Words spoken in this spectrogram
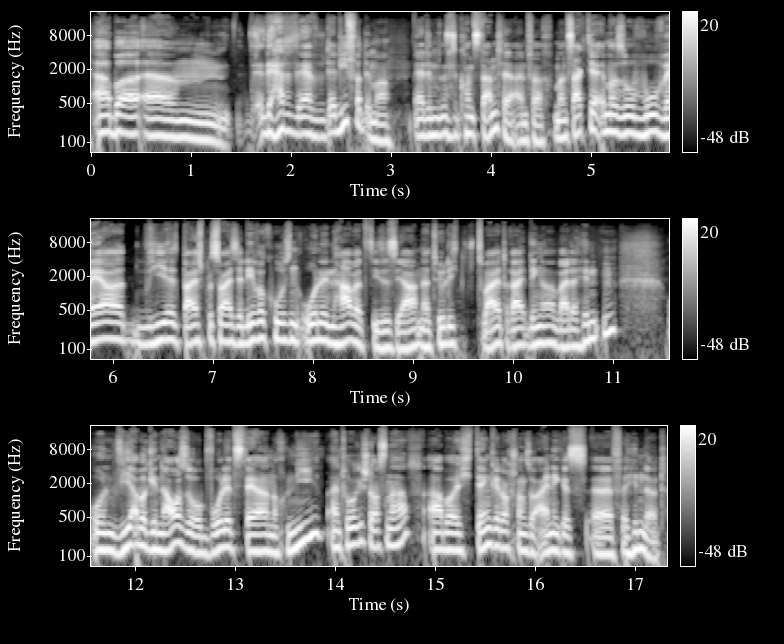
Aber ähm, der, hat, der, der liefert immer. Er ist eine Konstante einfach. Man sagt ja immer so, wo wäre hier beispielsweise Leverkusen ohne den Havertz dieses Jahr? Natürlich zwei, drei Dinger weiter hinten. Und wir aber genauso, obwohl jetzt der noch nie ein Tor geschossen hat, aber ich denke doch schon so einiges äh, verhindert.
